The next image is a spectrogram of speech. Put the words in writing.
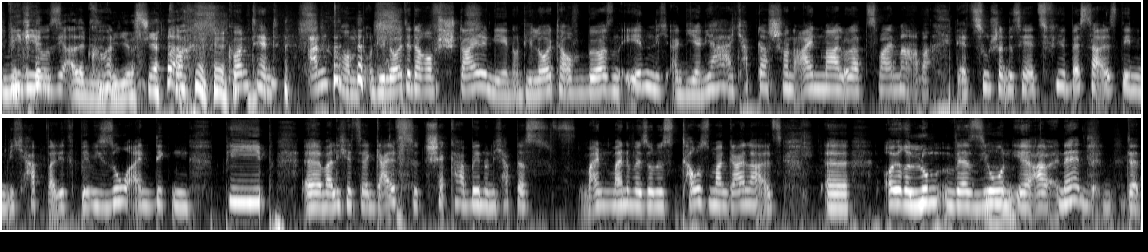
Videos, sie alle, diese Videos, ja. Con- Content ankommt und die Leute darauf steil gehen und die Leute auf Börsen ähnlich agieren. Ja, ich habe das schon einmal oder zweimal, aber der Zustand ist ja jetzt viel besser als den, den ich habe, weil jetzt bin ich so einen dicken Piep, äh, weil ich jetzt der geilste Checker bin und ich habe das mein, meine Version ist tausendmal geiler als äh, eure Lumpenversion. Ihr, äh, ne, das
